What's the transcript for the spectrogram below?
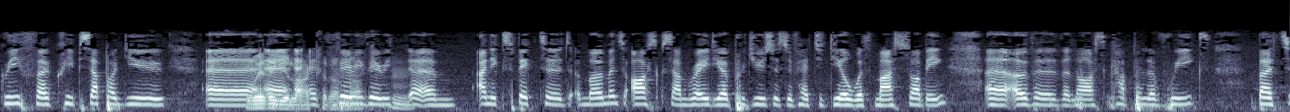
Grief uh, creeps up on you, uh, Whether you like at it or very, not. very Hmm. um, unexpected moments. Ask some radio producers who've had to deal with my sobbing uh, over the last couple of weeks. But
